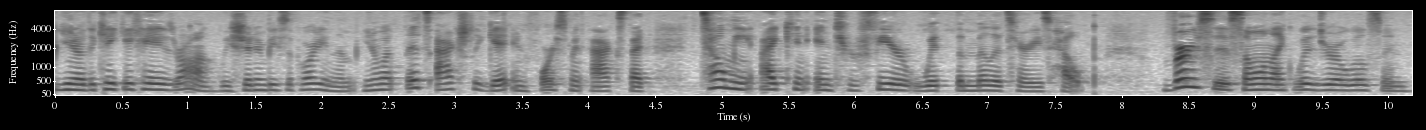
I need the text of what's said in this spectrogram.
you know, the KKK is wrong. We shouldn't be supporting them. You know what? Let's actually get enforcement acts that tell me I can interfere with the military's help. Versus someone like Woodrow Wilson.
